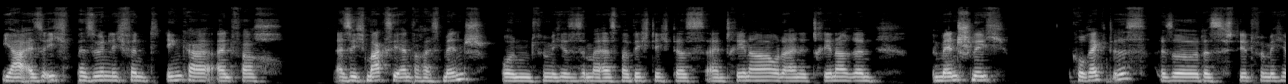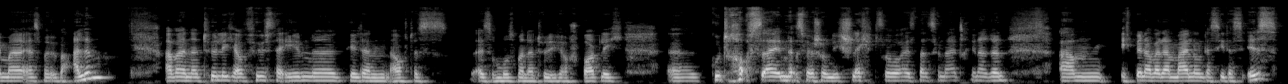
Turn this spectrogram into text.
ja, also ich persönlich finde Inka einfach, also ich mag sie einfach als Mensch und für mich ist es immer erstmal wichtig, dass ein Trainer oder eine Trainerin menschlich korrekt ist. Also das steht für mich immer erstmal über allem. Aber natürlich auf höchster Ebene gilt dann auch das, also muss man natürlich auch sportlich äh, gut drauf sein. Das wäre schon nicht schlecht so als Nationaltrainerin. Ähm, ich bin aber der Meinung, dass sie das ist.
